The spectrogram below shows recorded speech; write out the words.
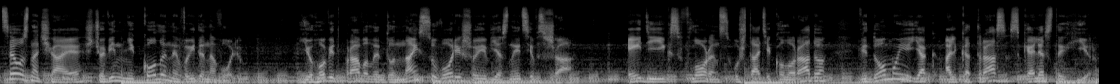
Це означає, що він ніколи не вийде на волю. Його відправили до найсуворішої в'язниці в США ADX Флоренс у штаті Колорадо, відомої як Алькатрас скелястих гір.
